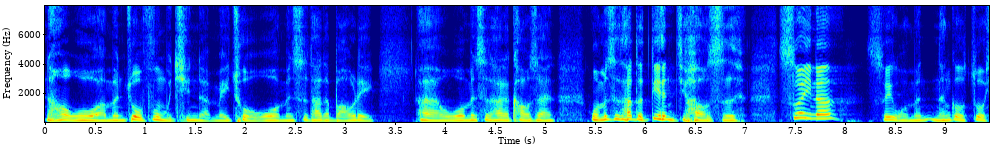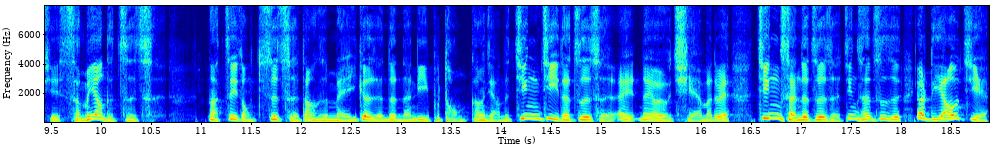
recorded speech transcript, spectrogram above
然后我们做父母亲的，没错，我们是他的堡垒，呃，我们是他的靠山，我们是他的垫脚石。所以呢，所以我们能够做些什么样的支持？那这种支持，当时每一个人的能力不同。刚刚讲的经济的支持，哎，那要有钱嘛，对不对？精神的支持，精神支持要了解，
